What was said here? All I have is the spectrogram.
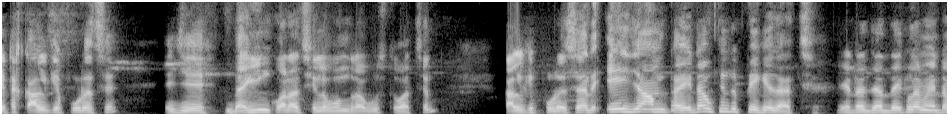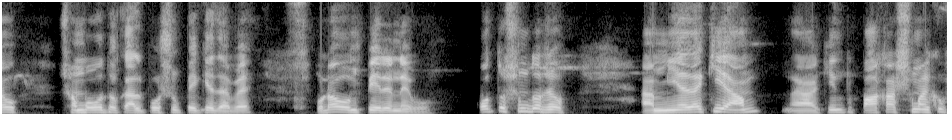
এটা কালকে পড়েছে। এই যে ব্যাগিং করা ছিল বন্ধুরা, বুঝতে পারছেন? কালকে পড়েছে। আর এই যে আমটা, এটাও কিন্তু পেকে যাচ্ছে। এটা যা দেখলাম, এটাও সম্ভবত কাল পরশু পেকে যাবে। ওটাও আমি পেরে নেব। কত সুন্দর মিয়াজাকি আম কিন্তু পাকার সময় খুব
